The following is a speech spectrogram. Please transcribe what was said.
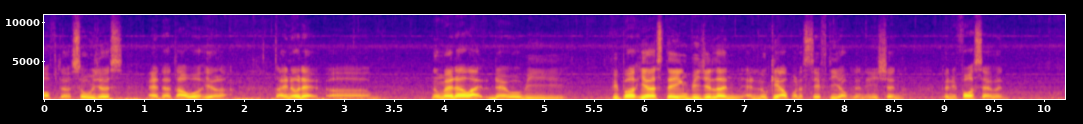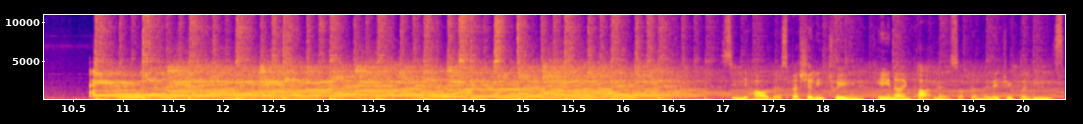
of the soldiers at the tower here. I know that um, no matter what, there will be people here staying vigilant and looking out for the safety of the nation 24-7. See how the specially trained K9 partners of the military police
